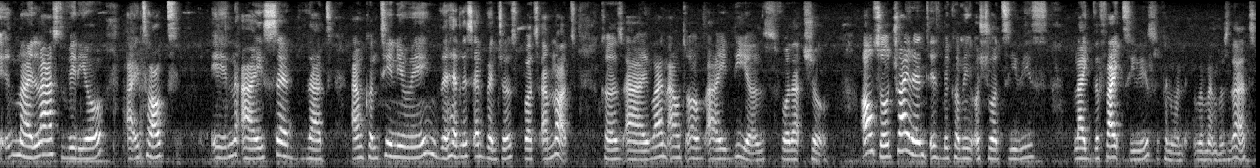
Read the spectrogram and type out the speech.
in my last video, I talked in, I said that I'm continuing the Headless Adventures, but I'm not, because I ran out of ideas for that show. Also, Trident is becoming a short series, like the Fight series, if anyone remembers that.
